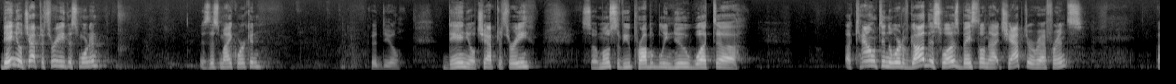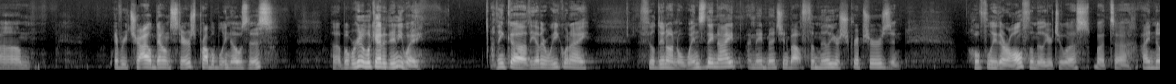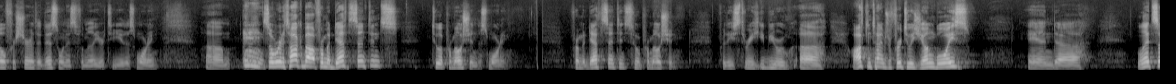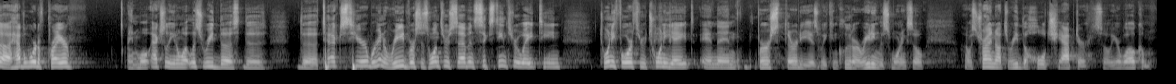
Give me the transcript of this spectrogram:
Daniel chapter 3 this morning. Is this mic working? Good deal. Daniel chapter 3. So, most of you probably knew what uh, account in the Word of God this was based on that chapter reference. Um, every child downstairs probably knows this, uh, but we're going to look at it anyway. I think uh, the other week when I filled in on a Wednesday night. I made mention about familiar scriptures, and hopefully they're all familiar to us, but uh, I know for sure that this one is familiar to you this morning. Um, so, we're going to talk about from a death sentence to a promotion this morning. From a death sentence to a promotion for these three Hebrew, uh, oftentimes referred to as young boys. And uh, let's uh, have a word of prayer. And we'll actually, you know what, let's read the, the the text here. We're going to read verses 1 through 7, 16 through 18, 24 through 28, and then verse 30 as we conclude our reading this morning. So I was trying not to read the whole chapter, so you're welcome.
